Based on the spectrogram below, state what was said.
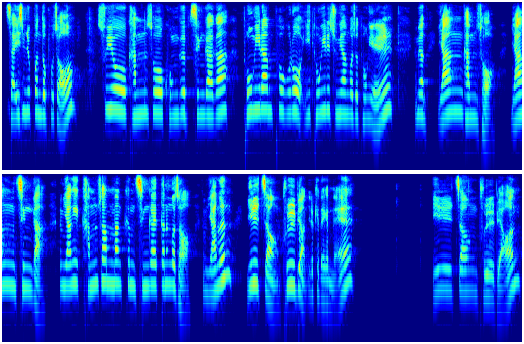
자 26번도 보죠 수요 감소 공급 증가가 동일한 폭으로 이 동일이 중요한 거죠 동일 그러면 양 감소 양 증가 그럼 양이 감소한 만큼 증가했다는 거죠. 그럼 양은 일정, 불변 이렇게 되겠네. 일정, 불변.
